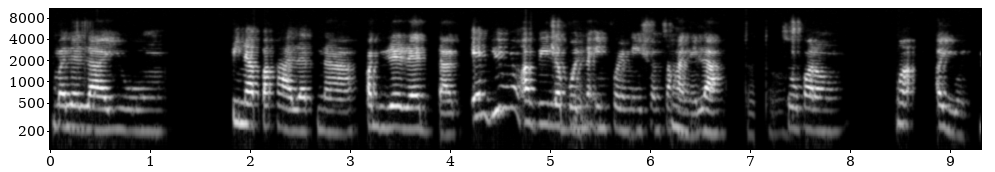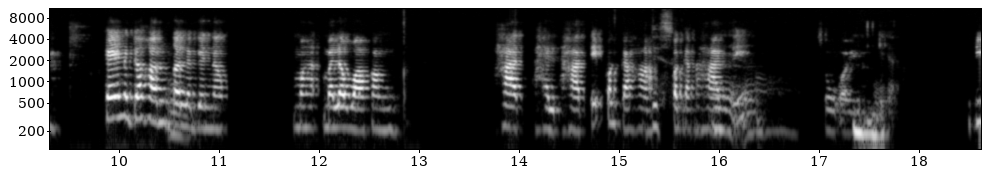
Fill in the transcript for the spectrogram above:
malala yung pinapakalat na pagre-red tag, and yun yung available na information sa kanila. Totoo. So parang, ma ayun. Kaya nagkakaroon Mm. talaga ng ma- malawakang hat, hal- hati, pagkaha, Dis- pagkakahati. Mm. So ayun. Yeah. Hindi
